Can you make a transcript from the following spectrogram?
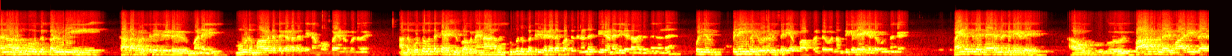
ஆனால் ரொம்ப கல்லூரி காட்டாங்குளத்துல வீடு மணலி. மூணு மாவட்டத்தை கடந்த தினமும் பயணம் பண்ணுவேன். அந்த புத்தகத்தை கரெக்ஷன் பார்க்கணும். ஏன்னா நான் குமுத பத்திரிகையில வேலை பார்த்ததுனால சீரானதில் எல்லாம் இருந்ததுனால கொஞ்சம் பிள்ளை கொஞ்சம் உறவு சரியா பார்ப்பேன்ற ஒரு நம்பிக்கையில எங்கிட்ட கொடுத்தாங்க. பயணத்துல நேரமே கிடையாது. அவங்க பார்க்ல மாறி வேற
